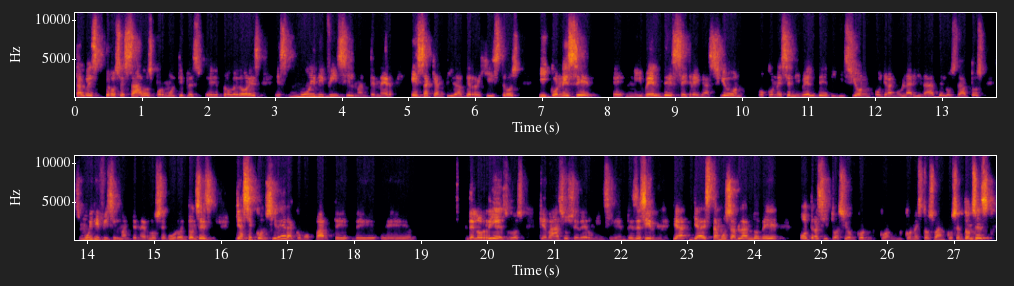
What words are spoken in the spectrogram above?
tal vez procesados por múltiples eh, proveedores. Es muy difícil mantener esa cantidad de registros y con ese nivel de segregación o con ese nivel de división o granularidad de los datos, es muy difícil mantenerlo seguro. Entonces, ya se considera como parte de, eh, de los riesgos que va a suceder un incidente. Es decir, ya, ya estamos hablando de otra situación con, con, con estos bancos. Entonces,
